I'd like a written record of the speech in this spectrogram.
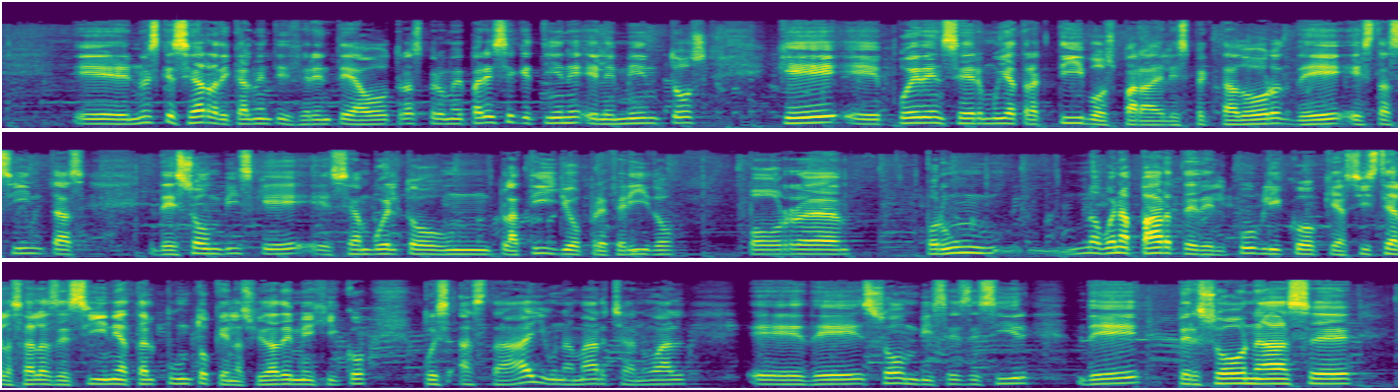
eh, no es que sea radicalmente diferente a otras, pero me parece que tiene elementos que eh, pueden ser muy atractivos para el espectador de estas cintas de zombies que eh, se han vuelto un platillo preferido por, por una buena parte del público que asiste a las salas de cine, a tal punto que en la Ciudad de México, pues hasta hay una marcha anual de zombies, es decir, de personas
